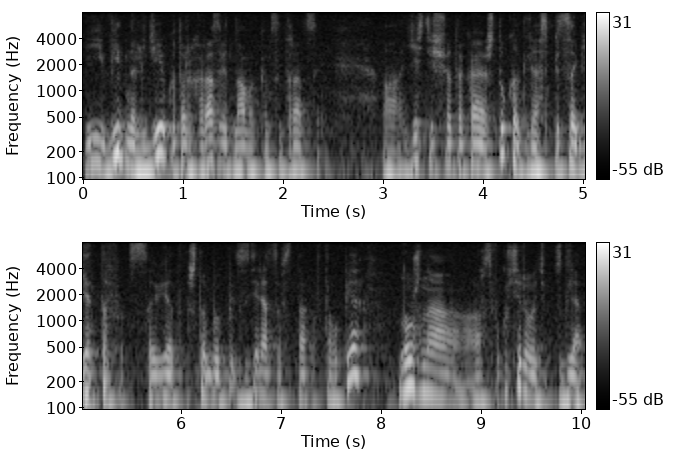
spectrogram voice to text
И видно людей, у которых развит навык концентрации. А, есть еще такая штука для спецагентов, совет, чтобы затеряться в, в толпе, нужно расфокусировать взгляд.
